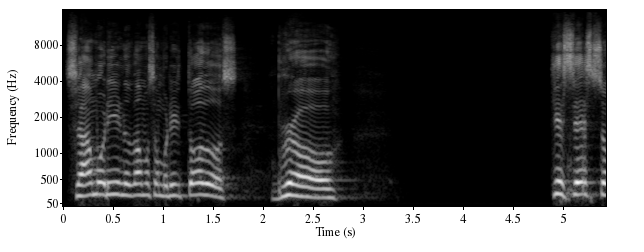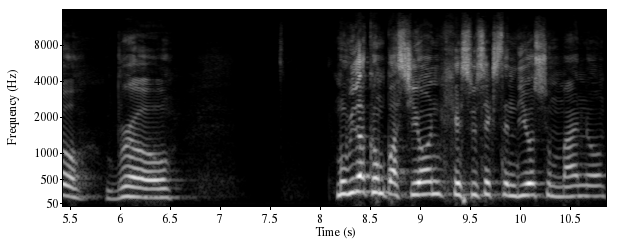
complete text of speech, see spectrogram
Se va a morir, nos vamos a morir todos, bro. ¿Qué es eso, bro? Movido a compasión, Jesús extendió su mano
